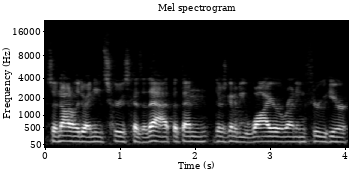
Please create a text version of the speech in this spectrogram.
so not only do I need screws because of that, but then there's going to be wire running through here.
